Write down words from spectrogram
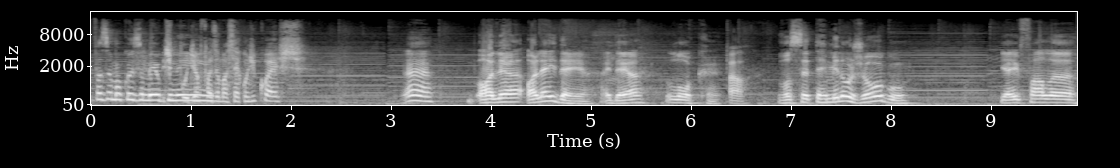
fazer uma coisa meio Eles que nem. podiam fazer uma second quest. É. Olha, olha a ideia. A ideia louca. Fala. Você termina o jogo e aí fala.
